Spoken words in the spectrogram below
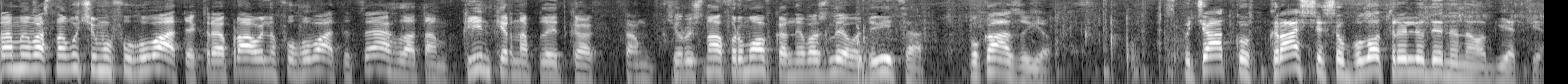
Зараз ми вас навчимо фугувати, як треба правильно фугувати. Цегла, там клінкерна плитка, там чи ручна формовка, неважливо. Дивіться, показую. Спочатку краще, щоб було три людини на об'єкті.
